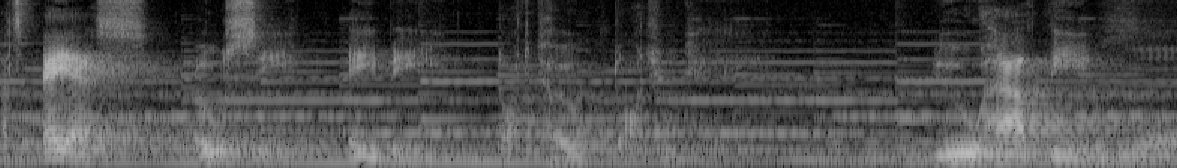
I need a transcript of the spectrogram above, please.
that's asocab.co.uk. You have been warned.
